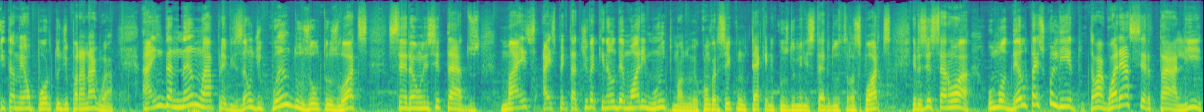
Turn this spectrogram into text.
e também ao porto de Paranaguá. Ainda não há previsão de quando os outros lotes serão licitados, mas a expectativa é que não demore muito, Manu. Eu conversei com técnicos do Ministério dos Transportes, eles disseram, ó, o modelo está escolhido, então agora é acertar ali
